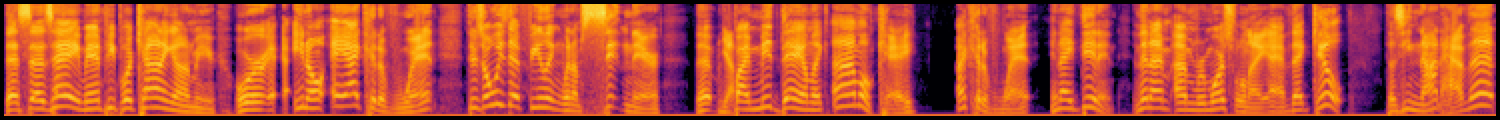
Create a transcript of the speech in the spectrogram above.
that says, "Hey, man, people are counting on me," or you know, "Hey, I could have went." There's always that feeling when I'm sitting there that by midday I'm like, "I'm okay. I could have went and I didn't," and then I'm I'm remorseful and I have that guilt. Does he not have that?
